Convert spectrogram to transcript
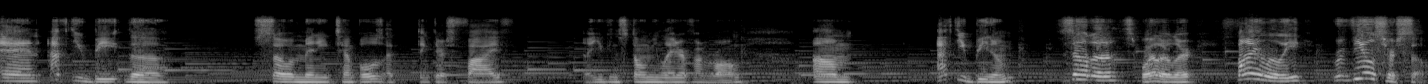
And after you beat the so many temples, I think there's five. Uh, you can stone me later if I'm wrong. Um, after you beat them, Zelda, spoiler alert, finally reveals herself.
